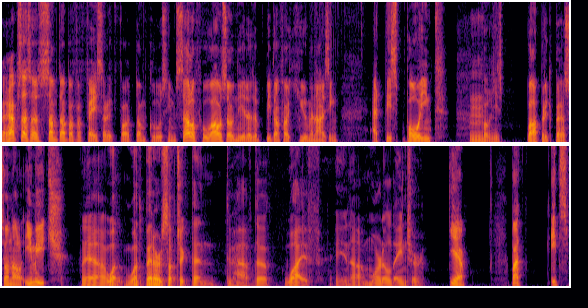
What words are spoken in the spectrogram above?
perhaps as a, some type of a facelift for Tom Cruise himself, who also needed a bit of a humanizing at this point for his public personal image. Yeah, what what better subject than to have the wife in uh, mortal danger? Yeah, but it's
